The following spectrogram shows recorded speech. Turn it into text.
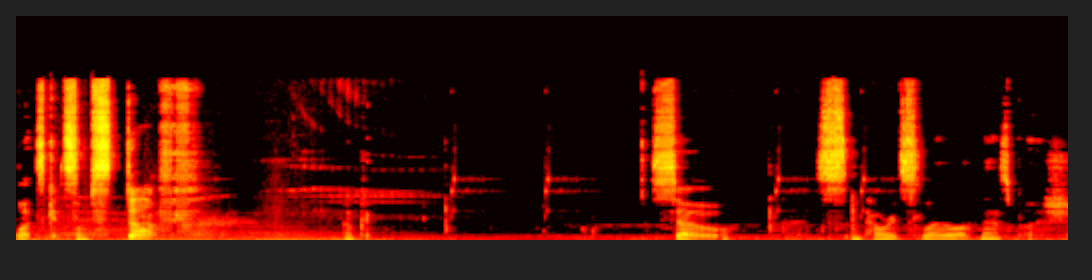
Let's get some stuff. Okay. So, empowered slow, mass push.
